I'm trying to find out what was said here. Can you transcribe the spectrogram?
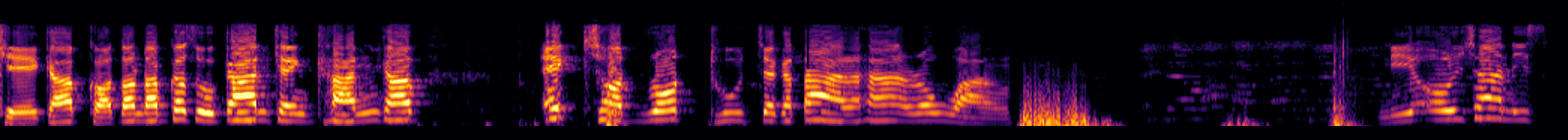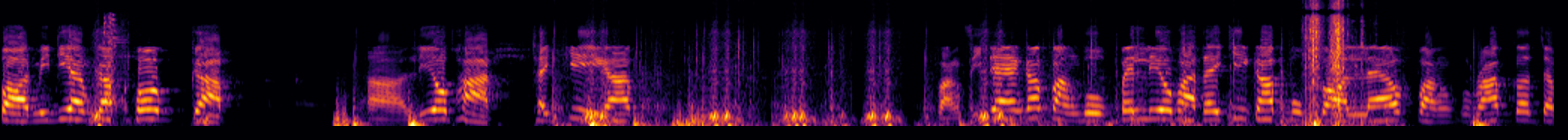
เคครับ ขอต้อนรับเข้าสู่การแข่งขันครับ X Shot Road to Jakarta นะฮะ ระหว่าง Neo Ocean Esport Medium ครับพบกับอ่า Leopard t a k i ครับ ฝั่งสีแดงครับ ฝั่งบุกเป็น Leopard t a k i ครับ บุกก่อนแล้วฝั่งรับก็จะ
